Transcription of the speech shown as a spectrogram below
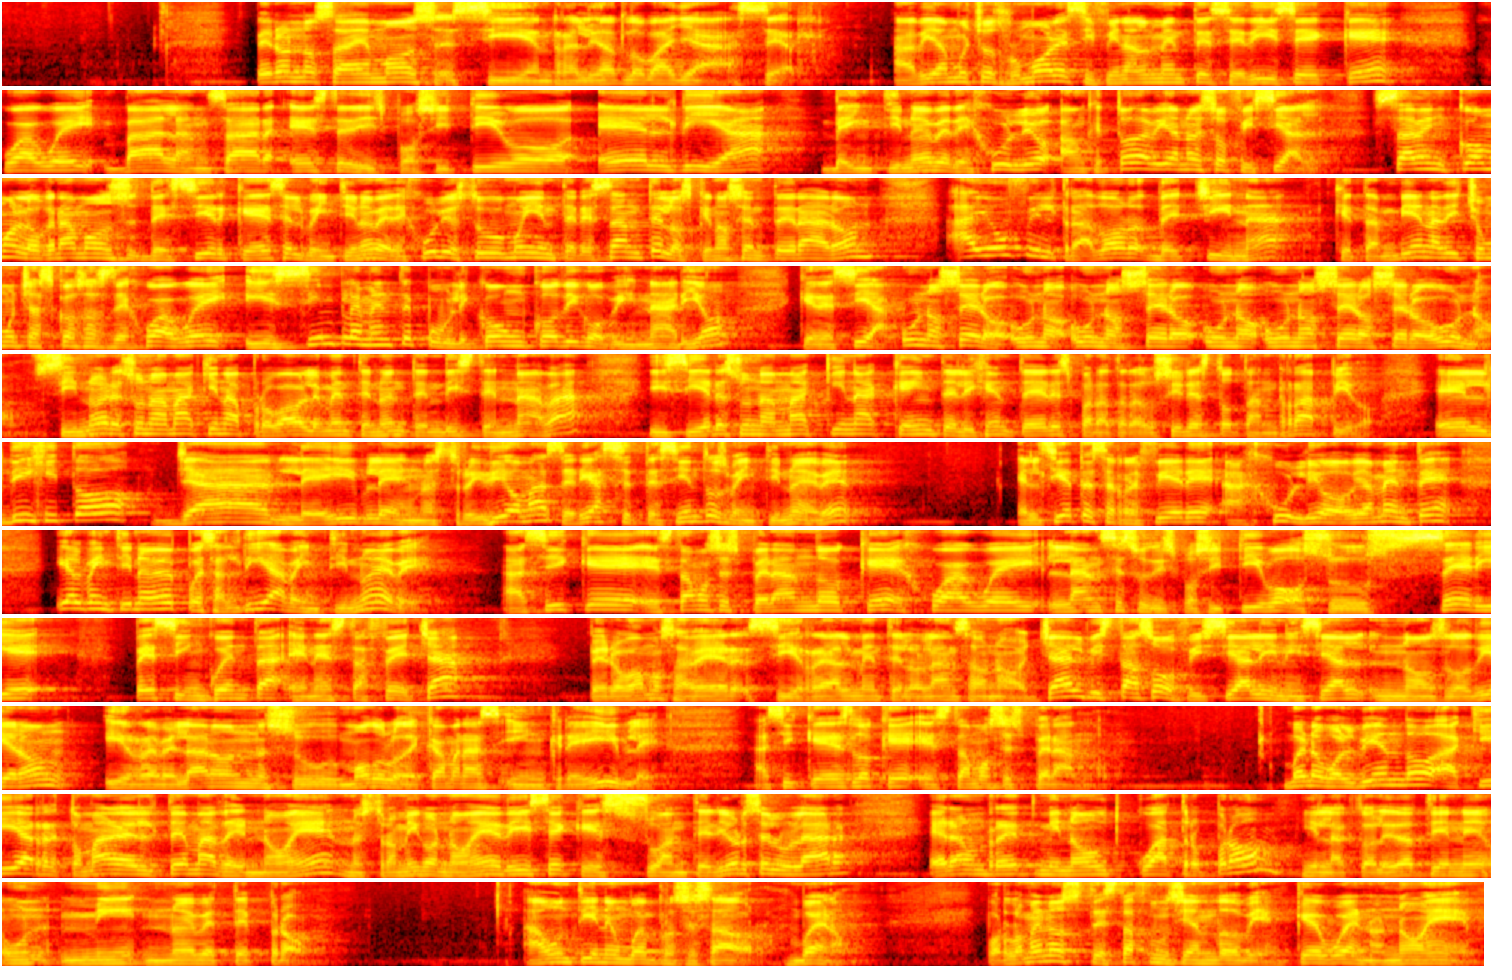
pero no sabemos si en realidad lo vaya a hacer. Había muchos rumores y finalmente se dice que Huawei va a lanzar este dispositivo el día 29 de julio, aunque todavía no es oficial. ¿Saben cómo logramos decir que es el 29 de julio? Estuvo muy interesante, los que no se enteraron. Hay un filtrador de China que también ha dicho muchas cosas de Huawei y simplemente publicó un código binario que decía 1011011001. Si no eres una máquina, probablemente no entendiste nada. Y si eres una máquina, qué inteligente eres para traducir esto tan rápido. El dígito ya leíble en nuestro idioma sería 729. El 7 se refiere a julio, obviamente, y el 29 pues al día 29. Así que estamos esperando que Huawei lance su dispositivo o su serie P50 en esta fecha. Pero vamos a ver si realmente lo lanza o no. Ya el vistazo oficial inicial nos lo dieron y revelaron su módulo de cámaras increíble. Así que es lo que estamos esperando. Bueno, volviendo aquí a retomar el tema de Noé, nuestro amigo Noé dice que su anterior celular era un Redmi Note 4 Pro y en la actualidad tiene un Mi 9T Pro. Aún tiene un buen procesador. Bueno, por lo menos te está funcionando bien. Qué bueno, Noé.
